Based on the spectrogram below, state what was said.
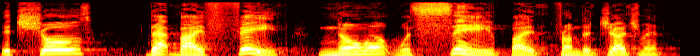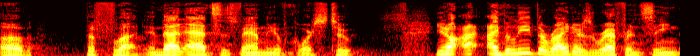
it shows that by faith Noah was saved by, from the judgment of the flood. And that adds his family, of course, too. You know, I, I believe the writer is referencing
